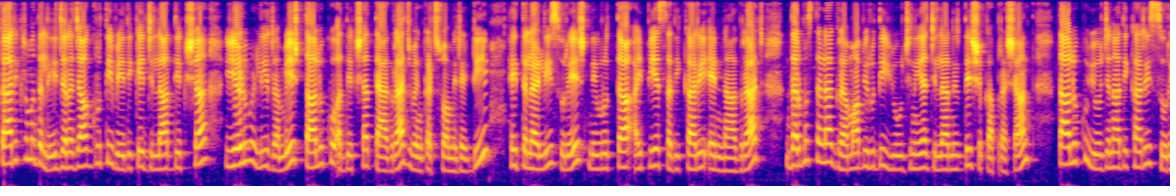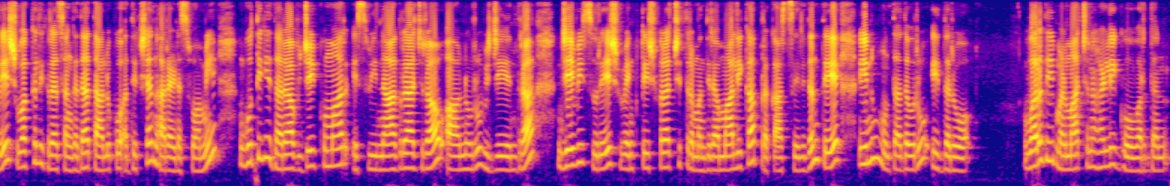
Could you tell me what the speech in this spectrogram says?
ಕಾರ್ಯಕ್ರಮದಲ್ಲಿ ಜನಜಾಗೃತಿ ವೇದಿಕೆ ಜಿಲ್ಲಾಧ್ಯಕ್ಷ ಏಳುವಳ್ಳಿ ರಮೇಶ್, ತಾಲೂಕು ಅಧ್ಯಕ್ಷ ತ್ಯಾಗರಾಜ್ ವೆಂಕಟಸ್ವಾಮಿ ರೆಡ್ಡಿ ಹೈತಲಹಳ್ಳಿ ಸುರೇಶ್, ನಿವೃತ್ತ ಐಪಿಎಸ್ ಅಧಿಕಾರಿ ಎನ್ ನಾಗರಾಜ್, ಧರ್ಮಸ್ಥಳ ಗ್ರಾಮಾಭಿವೃದ್ಧಿ ಯೋಜನೆಯ ಜಿಲ್ಲಾ ನಿರ್ದೇಶಕ ಪ್ರಶಾಂತ್, ತಾಲೂಕು ಯೋಜನಾಧಿಕಾರಿ ಸುರೇಶ್, ಒಕ್ಕಲಿಗರ ಸಂಘದ ತಾಲೂಕು ಅಧ್ಯಕ್ಷ ನಾರಾಯಣಸ್ವಾಮಿ, ಗುತ್ತಿಗೆದಾರ Vijayakumar, S V Nagaraj Rao, Anur Vijayendra, J V Suresh, Venkateshwara ಚಿತ್ರಮಂದಿರ ಮಾಲೀಕ ಪ್ರಕಾಶ್ ಸೇರಿದಂತೆ ಇನ್ನೂ ಮುಂತಾದವರು ಇದ್ದರು. ವರದಿ ಮಳ್ಮಾಚನಹಳ್ಳಿ ಗೋವರ್ಧನ್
